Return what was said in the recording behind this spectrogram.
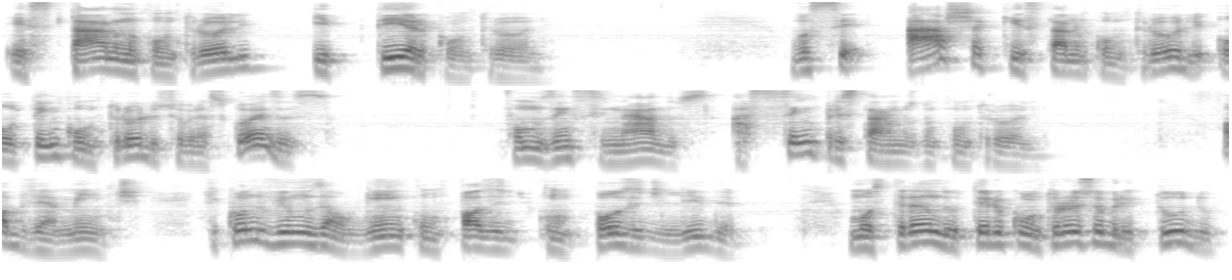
estar no controle e ter controle. Você acha que está no controle ou tem controle sobre as coisas? Fomos ensinados a sempre estarmos no controle. Obviamente que quando vimos alguém com pose, com pose de líder, mostrando ter o controle sobre tudo,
